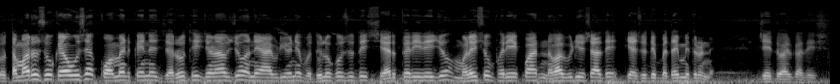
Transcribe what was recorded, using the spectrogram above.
તો તમારું શું કહેવું છે? કોમેન્ટ કરીને જરૂરથી જણાવજો અને આ વિડીયોને વધુ લોકો સુધી શેર કરી દેજો. મળીશું ફરી એકવાર નવા વીડિયો સાથે. ત્યાં સુધી બધા મિત્રોને જય દ્વારકાધીશ.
